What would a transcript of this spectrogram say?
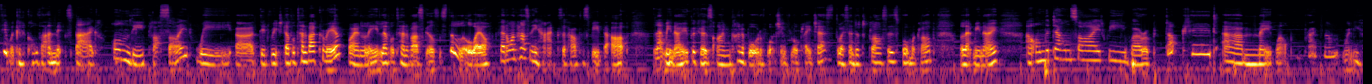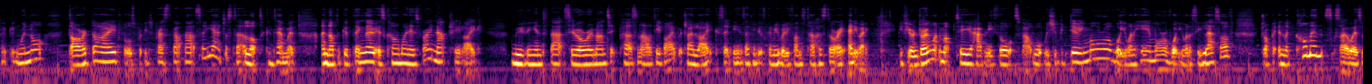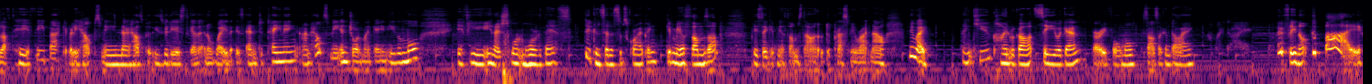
Think we're going to call that a mixed bag. On the plus side, we uh, did reach level 10 of our career, finally. Level 10 of our skills is still a little way off. If anyone has any hacks of how to speed that up, let me know because I'm kind of bored of watching Flore play chess. Do I send her to classes, form a club? Let me know. Uh, on the downside, we were abducted, um, may well be pregnant, really hoping we're not. Dara died, was pretty depressed about that. So yeah, just a lot to contend with. Another good thing though is Carmine is very naturally like moving into that serial romantic personality vibe, which I like. So it means I think it's going to be really fun to tell her story. Anyway, if you're enjoying what I'm up to, have any thoughts about what we should be doing more of, what you want to hear more of, what you want to see less of, drop it in the comments because I always love to hear your feedback. It really helps me know how to put these videos together in a way that is entertaining and helps me enjoy my game even more. If you, you know, just want more of this, do consider subscribing. Give me a thumbs up. Please don't give me a thumbs down. It would depress me right now. Anyway, Thank you, kind regards, see you again. Very formal. Sounds like I'm dying. Am I dying? Hopefully not. Goodbye.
